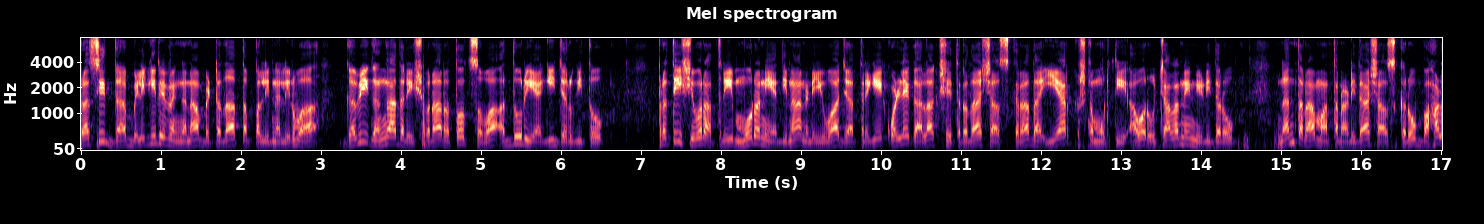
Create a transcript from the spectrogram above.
ಪ್ರಸಿದ್ಧ ಬಿಳಿಗಿರಿ ರಂಗನ ಬೆಟ್ಟದ ತಪ್ಪಲಿನಲ್ಲಿರುವ ಗವಿ ಗಂಗಾಧರೇಶ್ವರ ರಥೋತ್ಸವ ಅದ್ದೂರಿಯಾಗಿ ಜರುಗಿತು. ಪ್ರತಿ ಶಿವರಾತ್ರಿ ಮೂರನೆಯ ದಿನ ನಡೆಯುವ ಜಾತ್ರೆಗೆ ಕೊಳ್ಳೇಗಾಲ ಕ್ಷೇತ್ರದ ಶಾಸಕರಾದ ಎ ಆರ್ ಕೃಷ್ಣಮೂರ್ತಿ ಅವರು ಚಾಲನೆ ನೀಡಿದರು. ನಂತರ ಮಾತನಾಡಿದ ಶಾಸಕರು, ಬಹಳ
